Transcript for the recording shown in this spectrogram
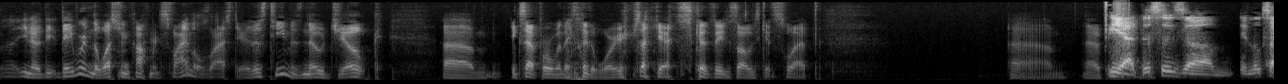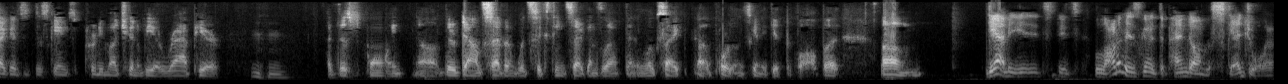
Uh, You know, they, they were in the Western Conference Finals last year. This team is no joke, um, except for when they play the Warriors, I guess, because they just always get swept. Um, okay. Yeah, this is. Um, it looks like it's this game's pretty much gonna be a wrap here. Mhm. At this point, uh, they're down seven with 16 seconds left, and it looks like uh, Portland's going to get the ball. But um, yeah, I mean, it's it's a lot of it is going to depend on the schedule,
